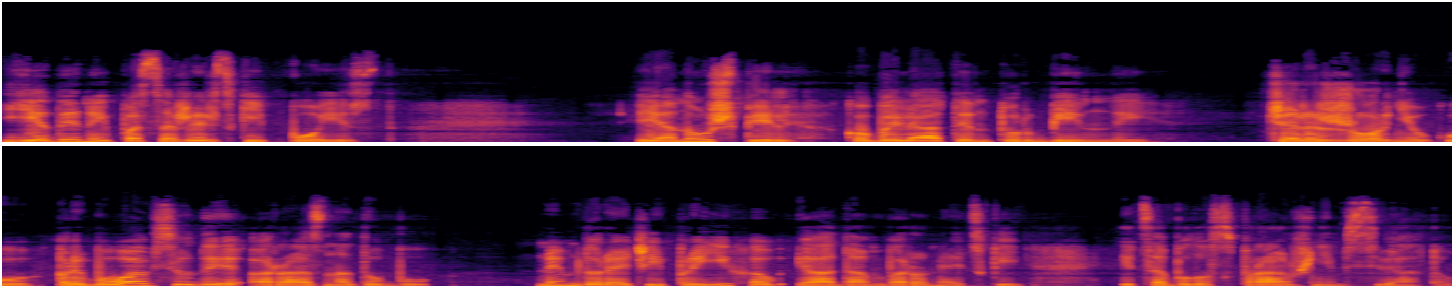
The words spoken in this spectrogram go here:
Єдиний пасажирський поїзд Янушпіль Кобилятин Турбінний через Жорнівку прибував сюди раз на добу. Ним, до речі, приїхав і Адам Баронецький, і це було справжнім святом.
